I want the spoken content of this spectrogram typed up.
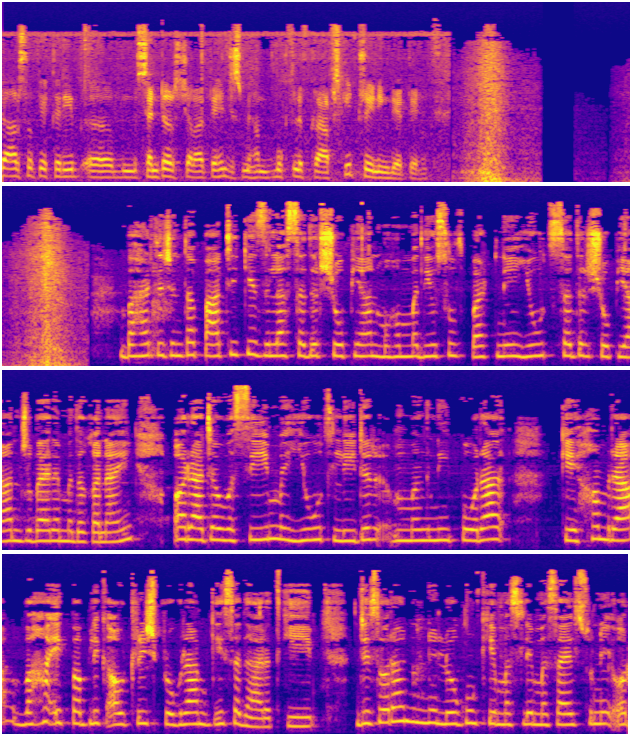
چار سو کے قریب سینٹرز چلاتے ہیں جس میں ہم مختلف کرافٹس کی ٹریننگ دیتے ہیں بھارتی جنتا پارٹی کے ضلع صدر شوپیان محمد یوسف بٹ نے یوتھ صدر شوپیان زبیر احمد غنائی اور راجہ وسیم یوتھ لیڈر منگنی پورا کے ہمراہ وہاں ایک پبلک ریچ پروگرام کی صدارت کی جس دوران لوگوں کے مسئلے مسائل سنے اور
